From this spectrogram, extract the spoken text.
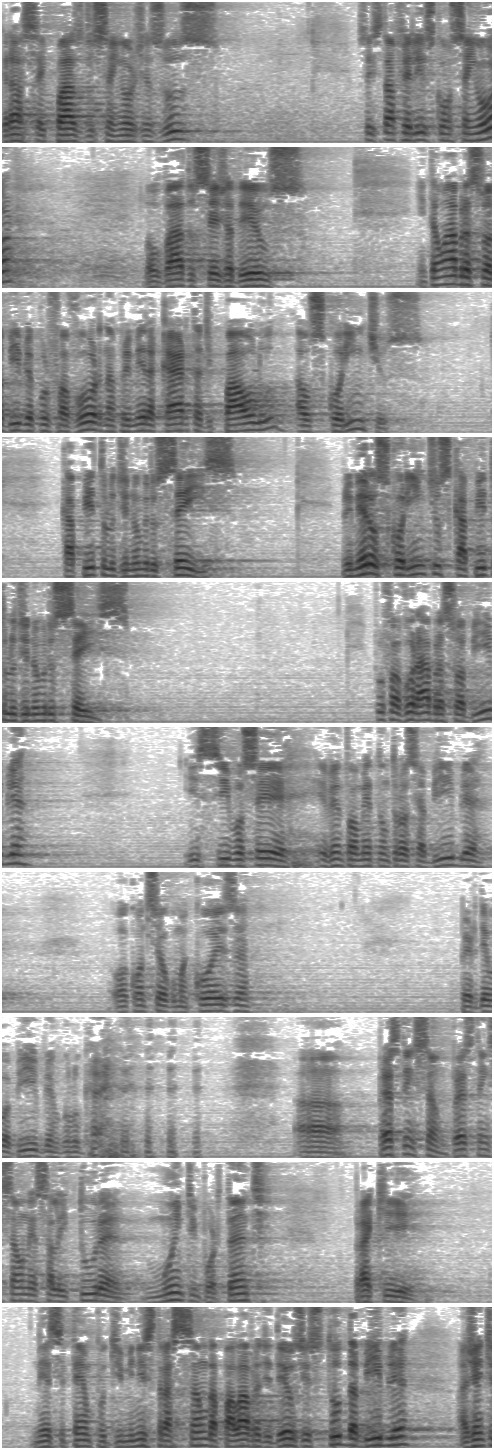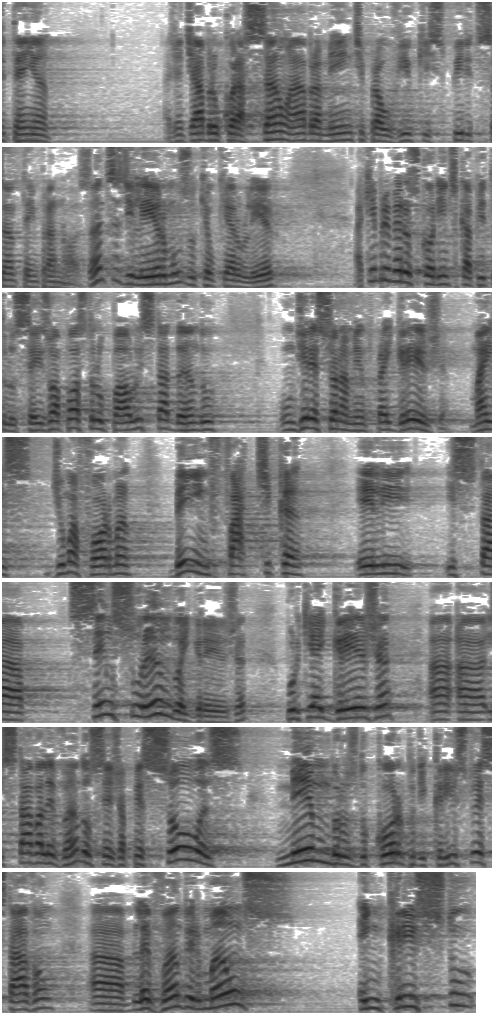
Graça e paz do Senhor Jesus. Você está feliz com o Senhor? Louvado seja Deus. Então, abra sua Bíblia, por favor, na primeira carta de Paulo aos Coríntios, capítulo de número 6. Primeiro aos Coríntios, capítulo de número 6. Por favor, abra sua Bíblia. E se você eventualmente não trouxe a Bíblia, ou aconteceu alguma coisa, perdeu a Bíblia em algum lugar. ah, presta atenção, presta atenção nessa leitura muito importante para que nesse tempo de ministração da palavra de Deus, de estudo da Bíblia, a gente tenha, a gente abra o coração, abra a mente para ouvir o que o Espírito Santo tem para nós. Antes de lermos o que eu quero ler, Aqui em 1 Coríntios capítulo 6, o apóstolo Paulo está dando um direcionamento para a igreja, mas de uma forma bem enfática, ele está censurando a igreja, porque a igreja a, a, estava levando, ou seja, pessoas, membros do corpo de Cristo, estavam a, levando irmãos em Cristo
